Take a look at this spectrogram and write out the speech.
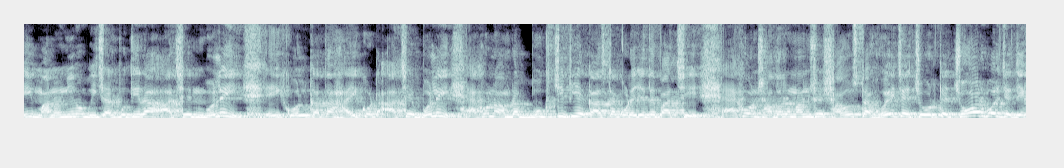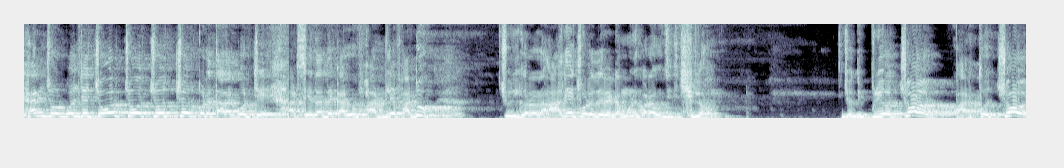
এই মাননীয় বিচারপতিরা আছেন বলেই, এই কলকাতা হাইকোর্ট আছে বলেই এখনও আমরা বুক চিতিয়ে কাজটা করে যেতে পারছি। এখন সাধারণ মানুষের সাহসটা হয়েছে, চোরকে চোর বলছে, যেখানে চোর বলছে, চোর চোর চোর চোর করে তারা করছে। আর সে তাতে কারুর ফাটলে ফাটুক, চুরি করার আগে চোরেদের এটা মনে করা উচিত ছিল। যদি প্রিয় চোর, পার্থ চোর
